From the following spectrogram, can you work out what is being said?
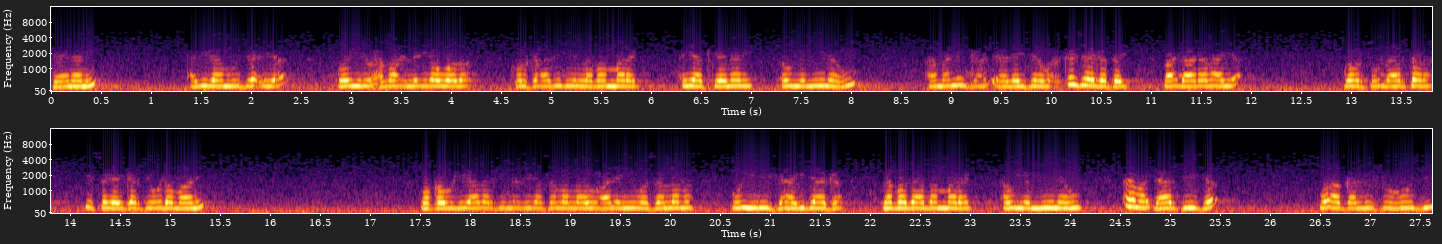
keenani adigaa muddaciya oo yihi waxbaa la iga wada kolka adigii laba marag ayaad keenani aw yamiinahu ama ninkaad eedaysay wax ka sheegatay baa dhaaranaya goortuu dhaartana isagay gartii u dhammaani. Wa qowlii hadalkii nabiga sala allahu calayhi wasalama uu yihi shaahidaaka labadaada marag aw yamiinahu ama dhaartiisa wa aqalu shuhuudi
